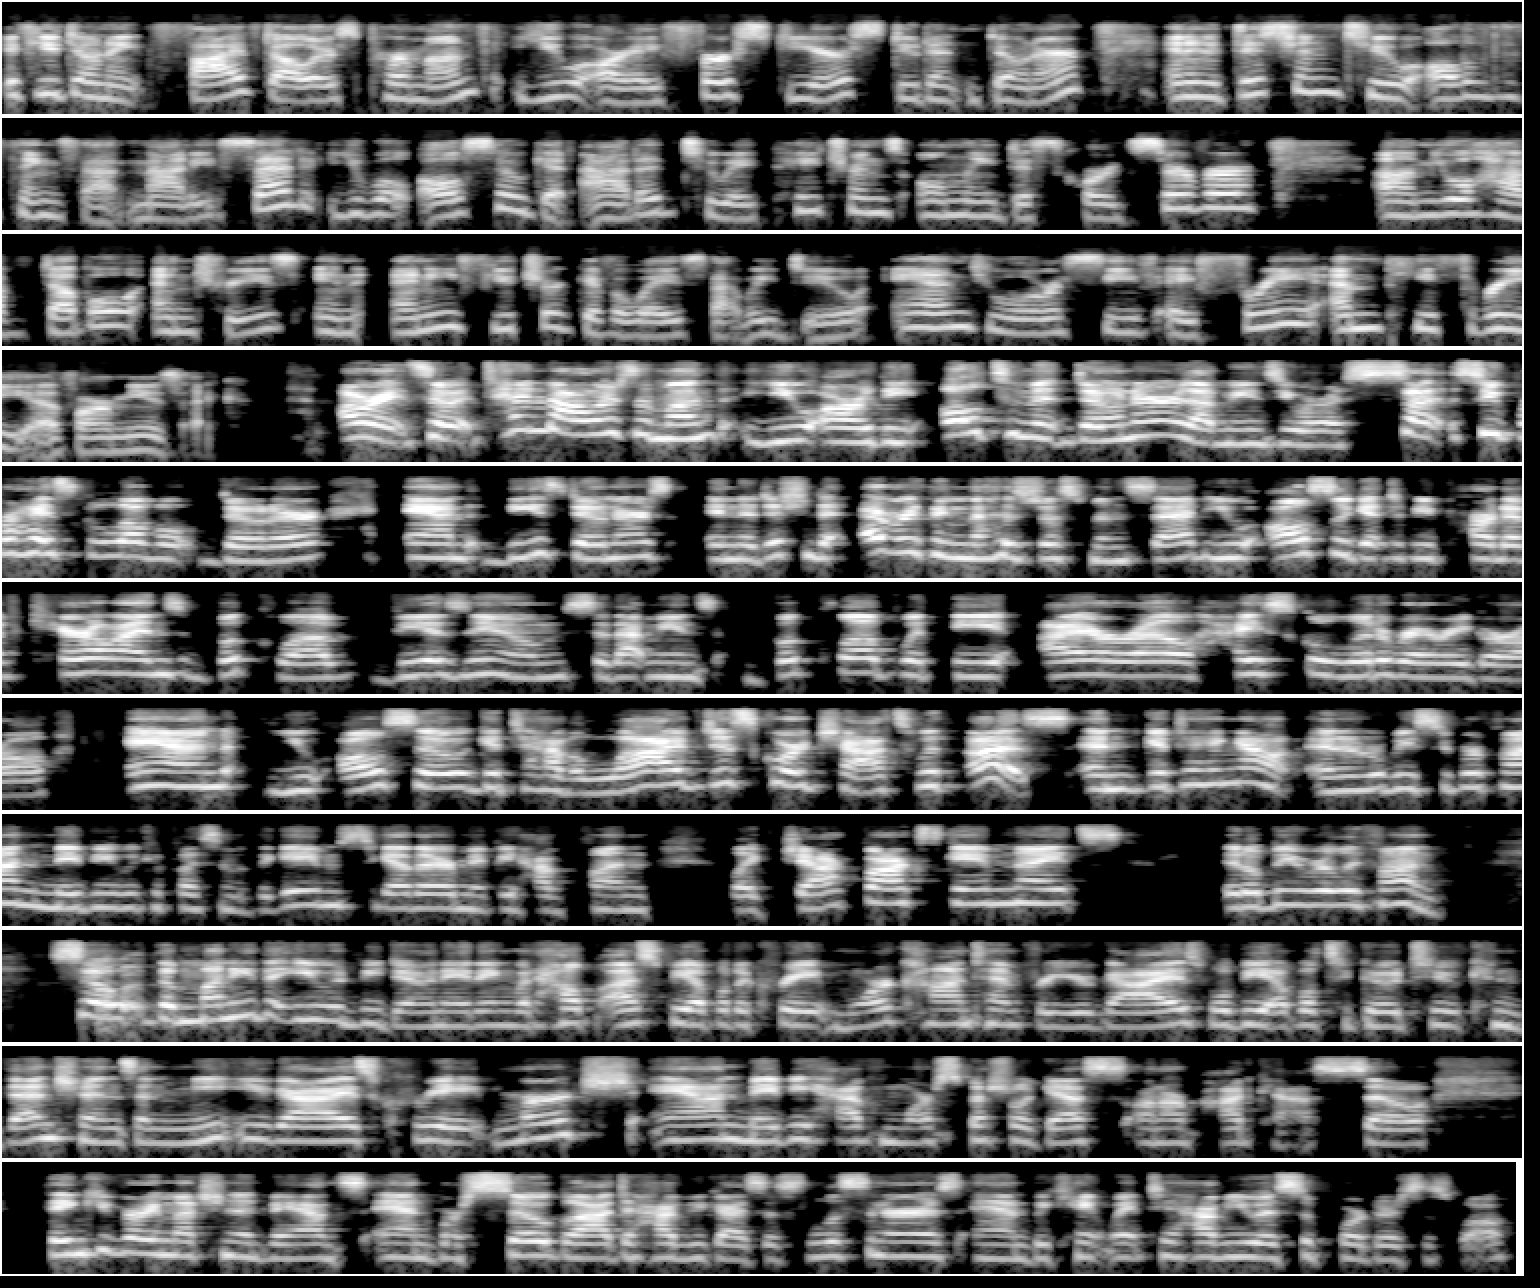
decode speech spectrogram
If you donate $5 per month, you are a first year student donor. And in addition to all of the things that Maddie said, you will also get added to a patrons only Discord server. Um, you will have double entries in any future giveaways that we do, and you will receive a free MP3 of our music. All right, so at $10 a month, you are the ultimate donor. That means you are a su- super high school level donor. And these donors, in addition to everything that has just been said, you also get to be part of Caroline's book club via Zoom. So that means book club with the IRL high school literary girl. And you also get to have live Discord chats with us and get to hang out. And it'll be super fun. Maybe we could play some of the games together, maybe have fun like Jackbox game nights. It'll be really fun. So the money that you would be donating would help us be able to create more content for you guys. We'll be able to go to conventions and meet you guys, create merch, and maybe have more special guests on our podcast. So thank you very much in advance. And we're so glad to have you guys as listeners, and we can't wait to have you as supporters as well.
